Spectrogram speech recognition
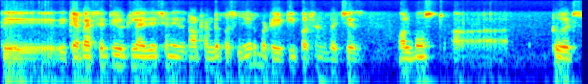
The capacity utilization is not 100% here, but 80%, which is almost uh, to its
